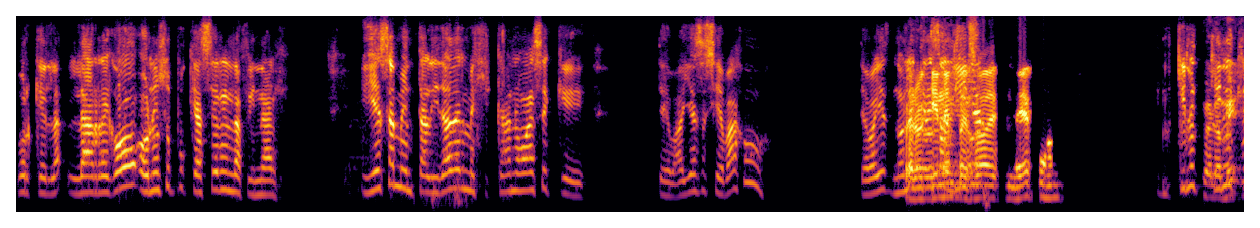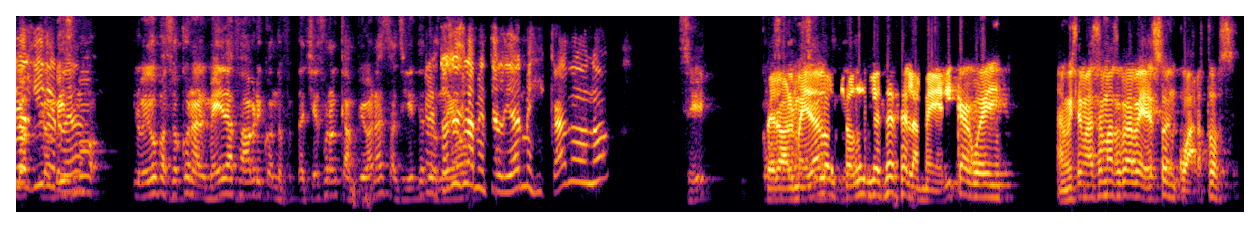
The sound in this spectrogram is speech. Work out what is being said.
porque la, la, regó o no supo qué hacer en la final. Y esa mentalidad del mexicano hace que te vayas hacia abajo. Te vayas, no Pero ¿quién empezó a decir eso? ¿Quién, Pero quién lo, le al lo- líder, lo verdad? mismo, lo mismo pasó con Almeida Fabri cuando las Chivas fueron campeonas al siguiente Pero torneo. entonces la mentalidad del mexicano, ¿no? Sí. ¿Cómo Pero Almeida lo echó dos veces el América, güey. A mí se me hace más grave eso en cuartos.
